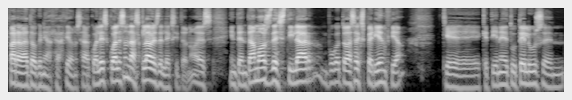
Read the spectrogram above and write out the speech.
para la tokenización. O sea, ¿cuáles, cuáles son las claves del éxito? ¿no? Es, intentamos destilar un poco toda esa experiencia que, tiene Tutelus en,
